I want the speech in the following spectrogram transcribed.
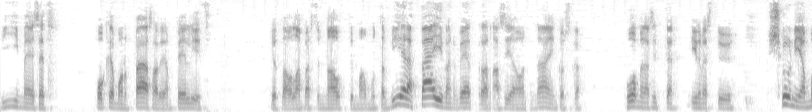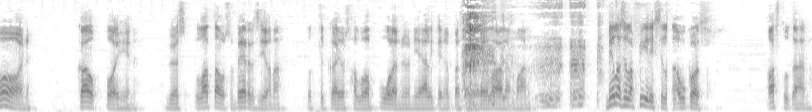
viimeiset Pokemon pääsarjan pelit, jota ollaan päästy nauttimaan, mutta vielä päivän verran asia on näin, koska huomenna sitten ilmestyy Shun ja Moon kauppoihin myös latausversiona, totta kai jos haluaa puolen yön jälkeen jo päästä pelailemaan. Millaisilla fiiliksillä ukos astuu tähän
